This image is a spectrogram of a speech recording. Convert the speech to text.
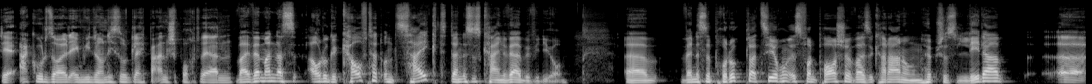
der Akku soll irgendwie noch nicht so gleich beansprucht werden. Weil wenn man das Auto gekauft hat und zeigt, dann ist es kein Werbevideo. Äh, wenn es eine Produktplatzierung ist von Porsche, weil sie, keine Ahnung, ein hübsches Leder äh,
